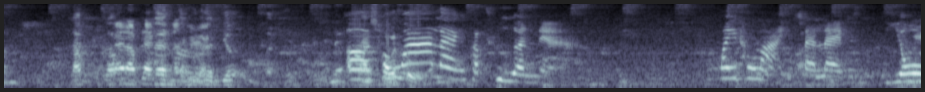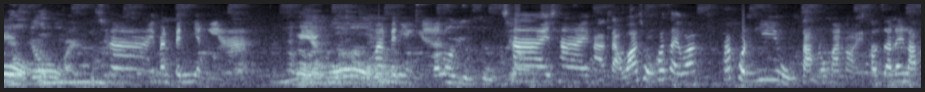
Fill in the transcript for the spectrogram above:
มันรับได้รับแรงแรกงระสะเทืเทืออนนเยอะเหมือนกันเออชมว่าแรงสะเทือนเนี่ย ไม่เท่าไหร่ แต่แรงโยกโยกไปใช่ มันเป็นอย่างเงี้ยเมียมันเป็นอย่างเงี้ยเราอยู่สูงใช่ใช่ค่ะ แต่ว่าชมเข้าใจว่าถ้าคนที่อยู่ต่ำลงมาหน่อย เขาจะได้รับ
